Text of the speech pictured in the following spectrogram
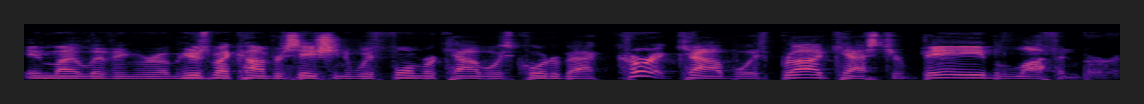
in my living room. Here's my conversation with former Cowboys quarterback, current Cowboys broadcaster Babe Laufenberg.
